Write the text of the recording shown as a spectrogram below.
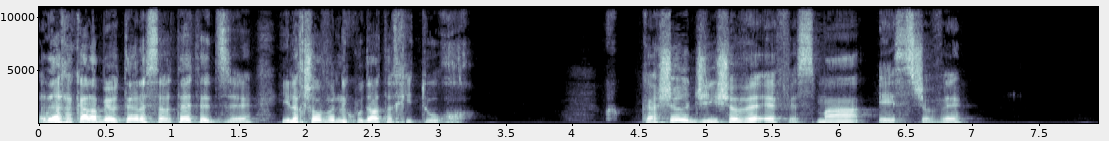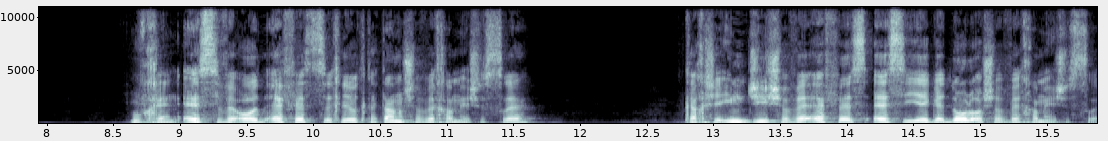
הדרך הקלה ביותר לסרטט את זה היא לחשוב על נקודת החיתוך. כאשר g שווה 0, מה s שווה? ובכן, s ועוד 0 צריך להיות קטן או שווה 15, כך שאם g שווה 0, s יהיה גדול או שווה 15.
